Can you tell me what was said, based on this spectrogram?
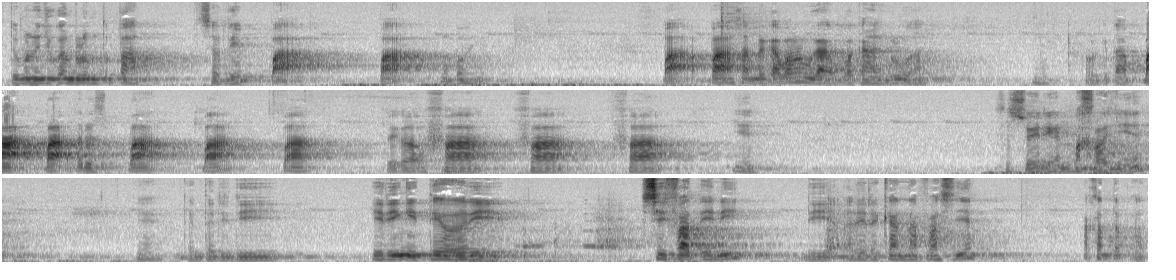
itu menunjukkan belum tepat. Seperti pak, pak, umpamanya. Pak, pak sampai kapan nggak bakalan keluar. Kalau kita pak, pak terus pak, pak, pak. Tapi kalau fa, fa, fa, ya. sesuai dengan makhrajnya. Ya, dan tadi diiringi teori sifat ini dialirkan nafasnya akan tepat.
